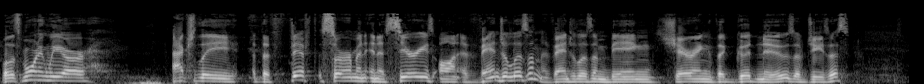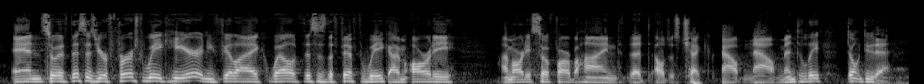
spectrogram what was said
Well, this morning we are actually the fifth sermon in a series on evangelism, evangelism being sharing the good news of Jesus. And so if this is your first week here and you feel like, well, if this is the fifth week, I'm already I'm already so far behind that I'll just check out now mentally, don't do that.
